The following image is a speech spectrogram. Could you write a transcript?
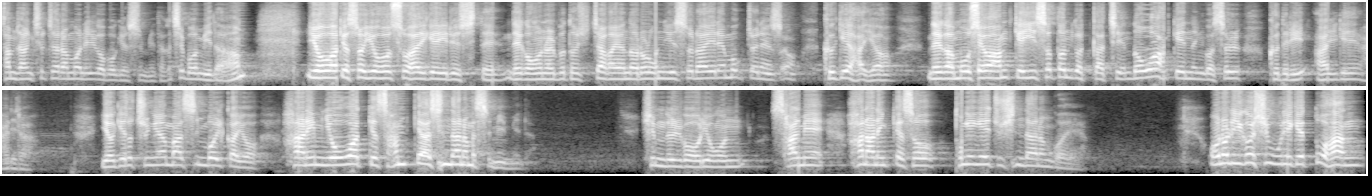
3장 7절 한번 읽어보겠습니다. 같이 봅니다. 여호와께서 여호수아에게 이르시되 내가 오늘부터 시작하여 너를 온 이스라엘의 목전에서 그게 하여 내가 모세와 함께 있었던 것 같이 너와 함께 있는 것을 그들이 알게 하리라. 여기서 중요한 말씀 뭘까요? 하나님 여호와께서 함께 하신다는 말씀입니다. 힘들고 어려운 삶에 하나님께서 동행해 주신다는 거예요. 오늘 이것이 우리에게 또한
